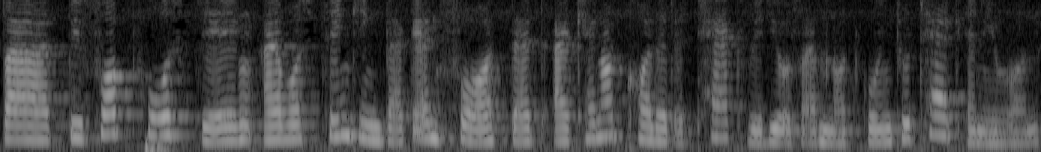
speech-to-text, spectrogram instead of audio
But before posting, I was thinking back and forth that I cannot call it a tag video if I'm not going to tag anyone.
